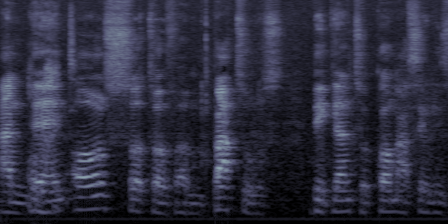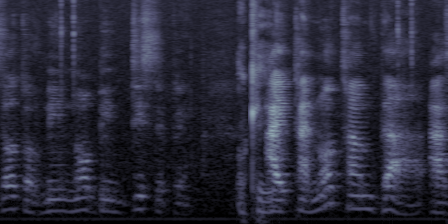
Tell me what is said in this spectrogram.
And All then right. all sort of um, battles began to come as a result of me not being disciplined. Okay. I cannot term that as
